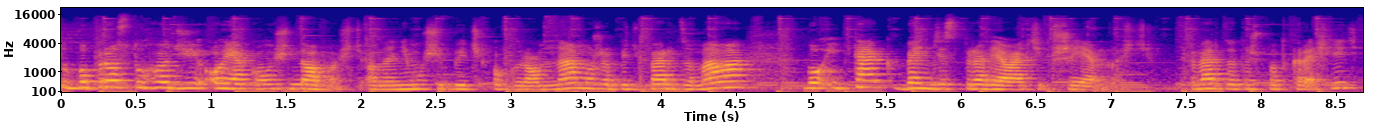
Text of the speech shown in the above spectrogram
Tu po prostu chodzi o jakąś nowość. Ona nie musi być ogromna, może być bardzo mała, bo i tak będzie sprawiała Ci przyjemność. Warto też podkreślić,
